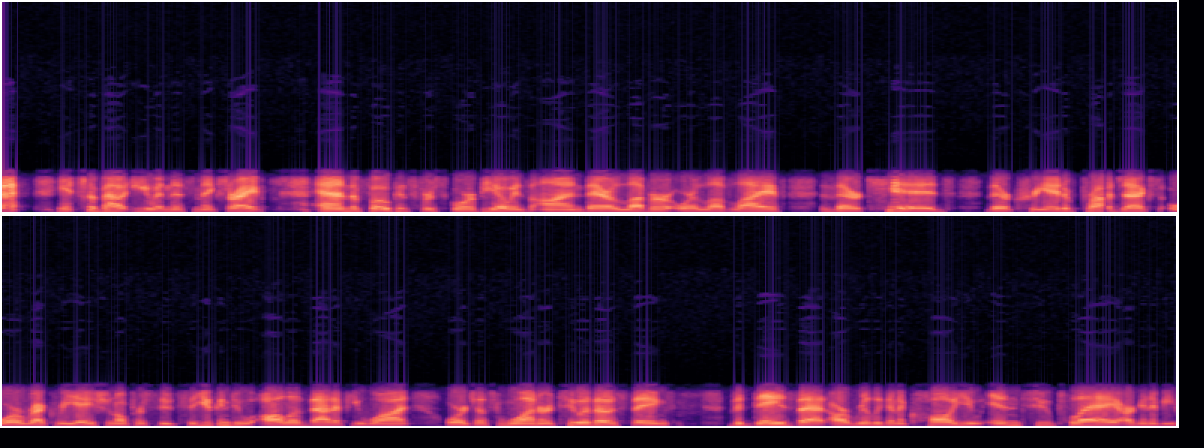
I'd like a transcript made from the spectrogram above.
it's about you in this mix, right? And the focus for Scorpio is on their lover or love life, their kids, their creative projects, or recreational pursuits. So you can do all of that if you want, or just one or two of those things the days that are really going to call you into play are going to be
